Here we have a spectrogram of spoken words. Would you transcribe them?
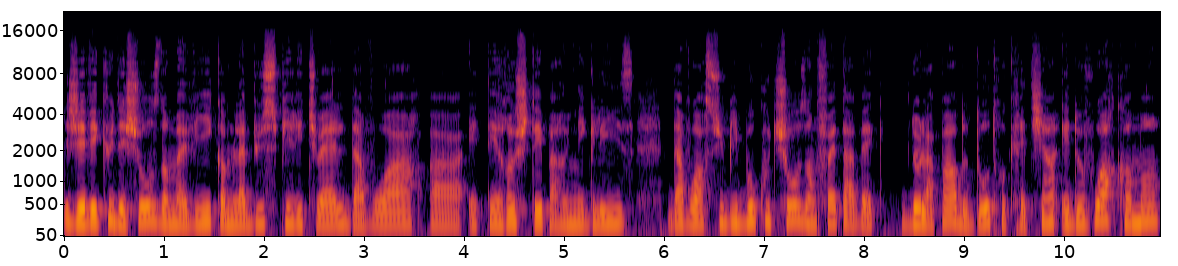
j'ai vécu des choses dans ma vie comme l'abus spirituel, d'avoir euh, été rejeté par une église, d'avoir subi beaucoup de choses en fait avec de la part de d'autres chrétiens et de voir comment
